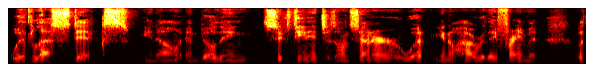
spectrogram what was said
with less sticks, you know, and building 16 inches on center or what, you know, however they frame it. But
